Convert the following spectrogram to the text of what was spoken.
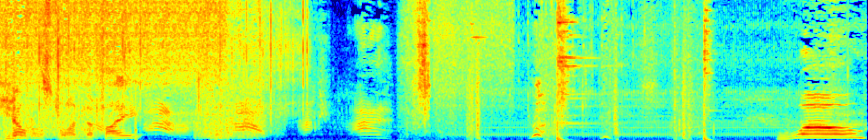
He almost won the fight. Whoa!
